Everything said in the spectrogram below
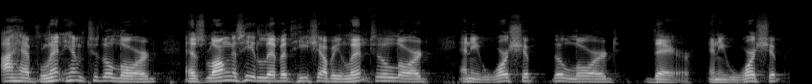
I have lent him to the Lord. As long as he liveth, he shall be lent to the Lord. And he worshiped the Lord there. And he worshiped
